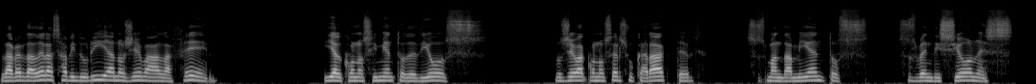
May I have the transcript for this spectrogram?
La verdadera sabiduría nos lleva a la fe y al conocimiento de Dios. Nos lleva a conocer su carácter, sus mandamientos, sus bendiciones,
